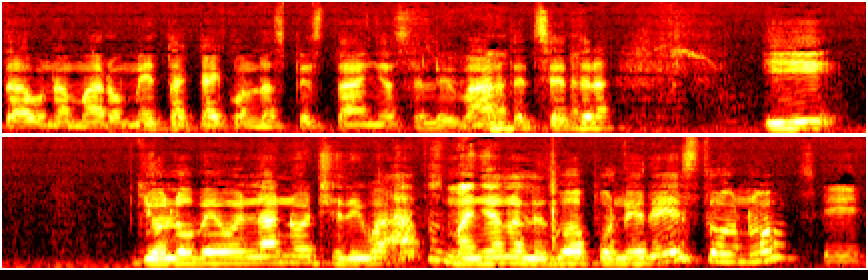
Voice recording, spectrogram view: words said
da una marometa, cae con las pestañas, se levanta, etcétera. Y yo lo veo en la noche, digo, ah, pues mañana les voy a poner esto, ¿no? Sí.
